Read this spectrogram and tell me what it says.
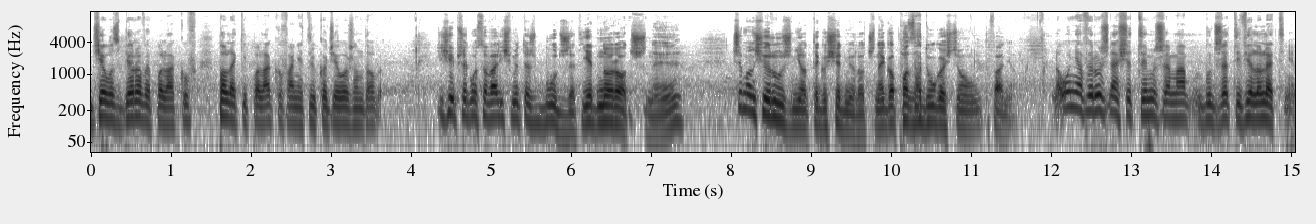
dzieło zbiorowe Polaków, Polek i Polaków, a nie tylko dzieło rządowe. Dzisiaj przegłosowaliśmy też budżet jednoroczny. Czym on się różni od tego siedmiorocznego poza długością trwania? No, Unia wyróżnia się tym, że ma budżety wieloletnie.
